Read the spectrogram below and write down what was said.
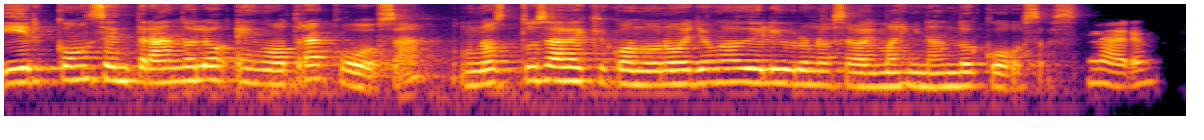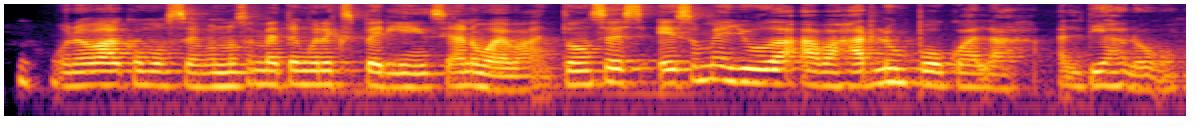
ir concentrándolo en otra cosa. Uno, tú sabes que cuando uno oye un audiolibro uno se va imaginando cosas. Claro. Uno va como se, uno se mete en una experiencia nueva. Entonces eso me ayuda a bajarle un poco a la, al diálogo,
